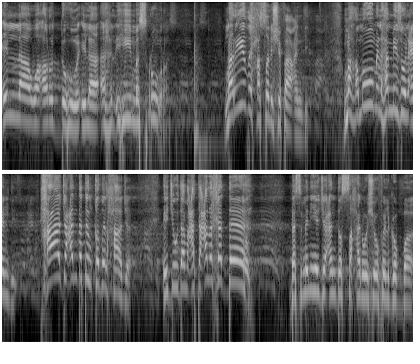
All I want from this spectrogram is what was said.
إلا وأرده إلى أهله مسرورا. مريض يحصل الشفاء عندي. مهموم الهم يزول عندي. حاجة عنده تنقضي الحاجة. يجي ودمعته على خده. بس من يجي عند الصحن ويشوف القبة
